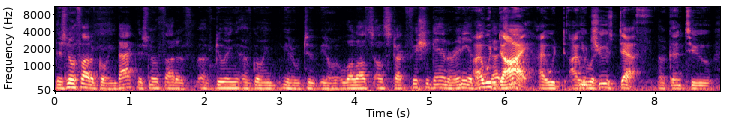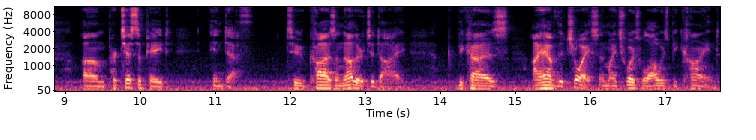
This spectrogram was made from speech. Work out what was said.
there's no thought of going back. There's no thought of, of doing of going you know to you know well I'll, I'll start fish again or any of that. I would die. Not, I would I would, would, choose death okay. than to um, participate in death, to cause another to die, because I have the choice, and my choice will always be kind.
